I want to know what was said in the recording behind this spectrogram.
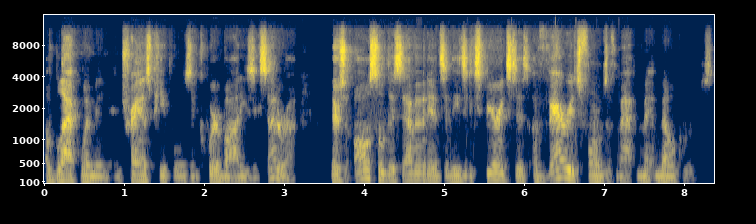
of Black women and trans peoples and queer bodies, et cetera, there's also this evidence and these experiences of various forms of male groups,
